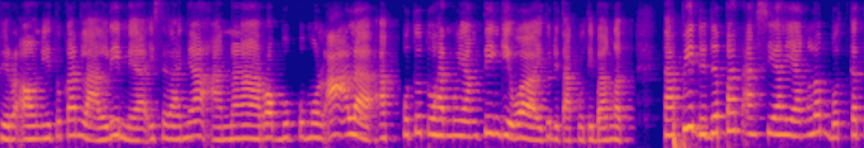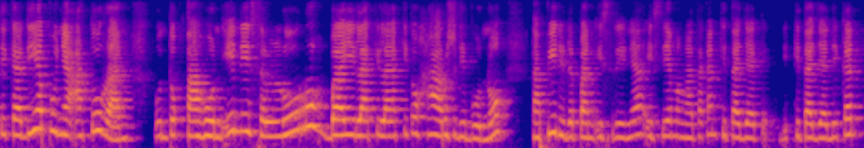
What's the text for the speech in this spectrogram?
Firaun itu kan lalim ya. Istilahnya ana rabbukumul a'la. Aku tuh Tuhanmu yang tinggi. Wah itu ditakuti banget. Tapi di depan Asia yang lembut ketika dia punya aturan untuk tahun ini seluruh bayi laki-laki itu harus dibunuh. Tapi di depan istrinya istrinya mengatakan kita kita jadikan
